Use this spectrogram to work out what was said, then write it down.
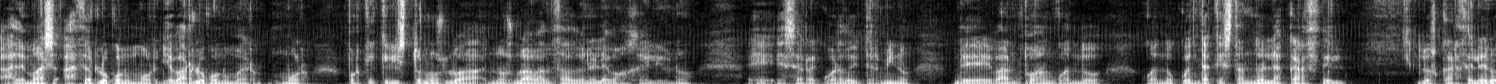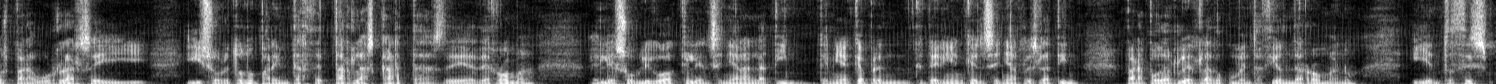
además, hacerlo con humor, llevarlo con humor, humor porque Cristo nos lo, ha, nos lo ha avanzado en el Evangelio, ¿no? Eh, ese recuerdo y término de Van Tuan cuando, cuando cuenta que estando en la cárcel, los carceleros para burlarse y, y sobre todo para interceptar las cartas de, de Roma, les obligó a que le enseñaran latín. Tenía que tenían que enseñarles latín para poder leer la documentación de Roma, ¿no? Y entonces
